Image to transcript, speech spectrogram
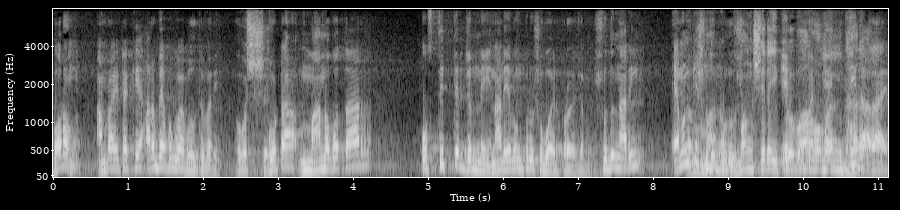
বরং আমরা এটাকে আরও ব্যাপকভাবে বলতে পারি। অবশ্যই। গোটা মানবতার অস্তিত্বের জন্যই নারী এবং পুরুষ উভয়ের প্রয়োজন। শুধু নারী এমনকি শুধু পুরুষ। বংশের এই প্রবাহমান ধারায়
